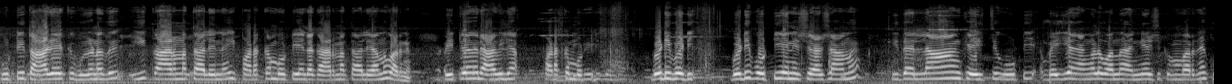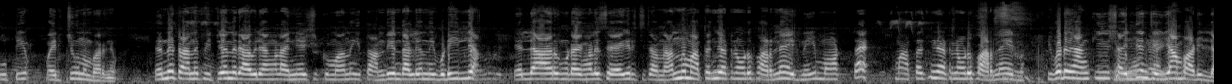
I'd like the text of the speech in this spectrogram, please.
കുട്ടി താഴേക്ക് വീണത് ഈ കാരണത്താൽ തന്നെ ഈ പടക്കം പൊട്ടിയതിന്റെ കാരണത്താലെയാന്ന് പറഞ്ഞു. പിറ്റേന്ന് രാവിലെ പടക്കം പൊട്ടി. വെടി വെടി വെടി പൊട്ടിയതിന് ശേഷമാണ് ഇതെല്ലാം കഴിച്ച് കൂട്ടി വയ്യ ഞങ്ങൾ വന്ന് അന്വേഷിക്കുമ്പോൾ പറഞ്ഞ് കുട്ടി മരിച്ചു എന്നും പറഞ്ഞു. എന്നിട്ടാണ് പിറ്റേന്ന് രാവിലെ ഞങ്ങൾ അന്വേഷിക്കുമ്പോൾ ഈ തന്തയും തള്ളിയൊന്നും ഇവിടെ ഇല്ല. എല്ലാവരും കൂടെ ഞങ്ങൾ ശേഖരിച്ചിട്ടാണ്. അന്ന് മത്തൻ ചേട്ടനോട് പറഞ്ഞായിരുന്നു ഈ മൊട്ട മത്തൻ ചേട്ടനോട് പറഞ്ഞായിരുന്നു ഇവിടെ ഞങ്ങൾക്ക് ഈ ശല്യം ചെയ്യാൻ പാടില്ല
